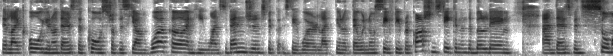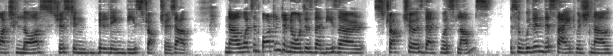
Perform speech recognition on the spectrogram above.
They're like, oh, you know, there's the ghost of this young worker and he wants vengeance because they were like, you know, there were no safety precautions taken in the building. And there's been so much loss just in building these structures up. Now, what's important to note is that these are structures that were slums. So within the site, which now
